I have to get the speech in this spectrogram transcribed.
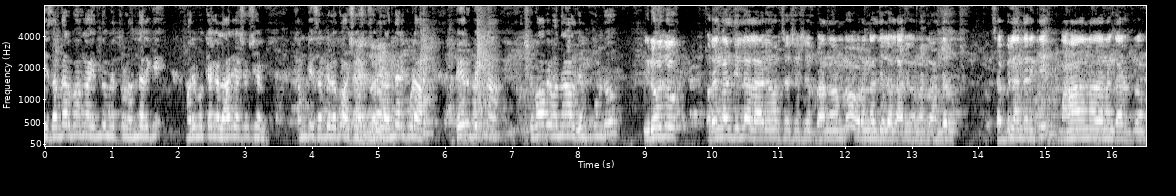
ఈ సందర్భంగా హిందూ మిత్రులందరికీ మరి ముఖ్యంగా లారీ అసోసియేషన్ కమిటీ సభ్యులకు అసోసియేషన్ సభ్యులందరికీ కూడా పేరు పెట్టిన శుభాభివందనాలు తెలుపుకుంటూ ఈరోజు వరంగల్ జిల్లా లారీ ఓనర్స్ అసోసియేషన్ ప్రాంగణంలో వరంగల్ జిల్లా లారీ ఓనర్లు అందరూ సభ్యులందరికీ మహాన్నదానం కార్యక్రమం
